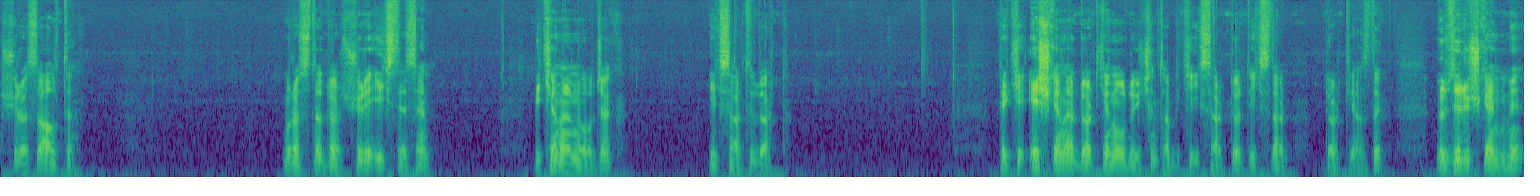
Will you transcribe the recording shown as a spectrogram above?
Şurası 6. Burası da 4. Şuraya x desem bir kenar ne olacak? x artı 4. Peki eşkenar dörtgen olduğu için tabii ki x artı 4, x artı 4 yazdık. Özel üçgen mi?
